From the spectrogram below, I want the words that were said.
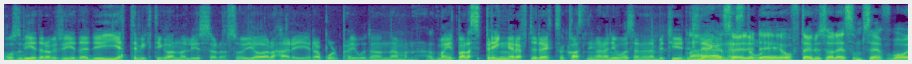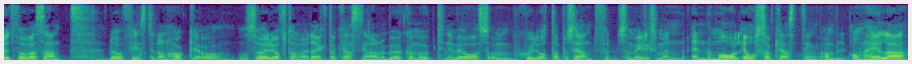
Och så vidare och så vidare. Det är ju jätteviktiga analyser alltså, att göra här i rapportperioden. När man, att man inte bara springer efter direktavkastningarna nu och sen är den betydligt lägre Nej, är nästa det, år. det är, ofta är det så, det som ser för bra ut för att vara sant, då finns det någon haka. Och, och så är det ofta med direktavkastningarna, de börjar komma upp till nivåer som 7-8 procent, som är liksom en, en normal årsavkastning. Om, om, hela,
